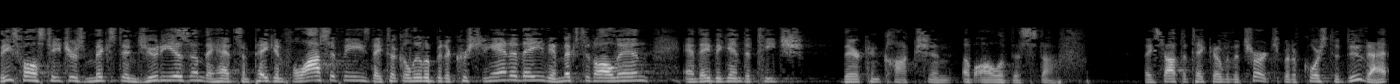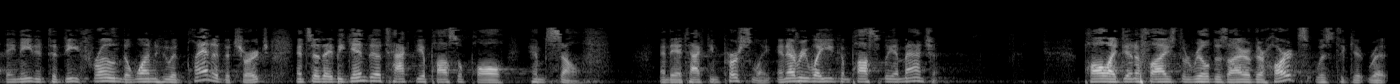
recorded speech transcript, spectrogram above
These false teachers mixed in Judaism. They had some pagan philosophies. They took a little bit of Christianity. They mixed it all in and they began to teach their concoction of all of this stuff. They sought to take over the church, but of course to do that, they needed to dethrone the one who had planted the church, and so they began to attack the apostle Paul himself. And they attacked him personally, in every way you can possibly imagine. Paul identifies the real desire of their hearts was to get rich.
